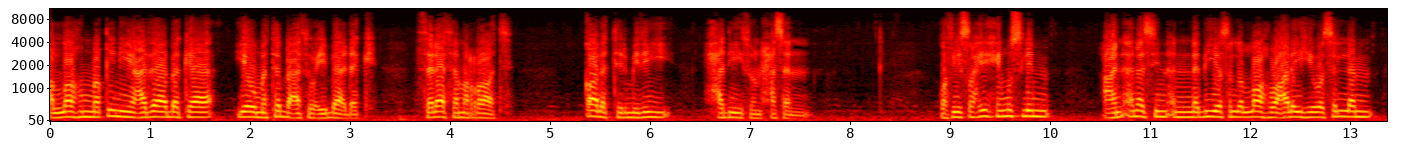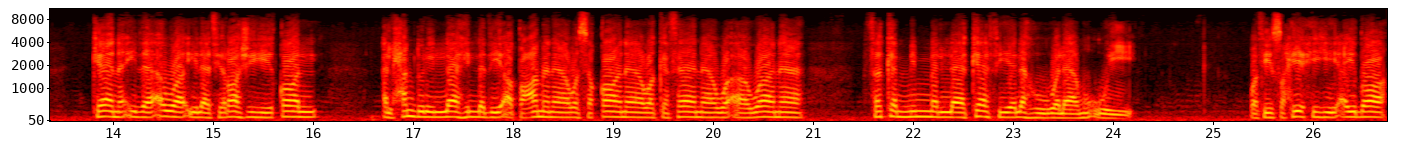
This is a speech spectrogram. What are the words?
اللهم قني عذابك يوم تبعث عبادك ثلاث مرات. قال الترمذي حديث حسن. وفي صحيح مسلم عن أنس أن النبي صلى الله عليه وسلم كان إذا أوى إلى فراشه قال الحمد لله الذي أطعمنا وسقانا وكفانا وآوانا فكم ممن لا كافي له ولا مؤوي. وفي صحيحه أيضا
